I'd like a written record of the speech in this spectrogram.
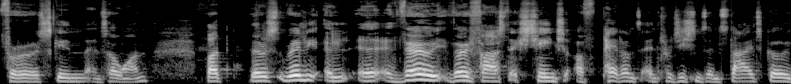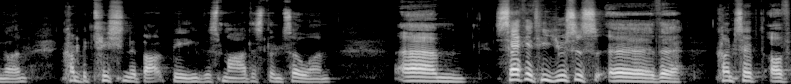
fur, skin, and so on. But there's really a, a, very, very fast exchange of patterns and traditions and styles going on, competition about being the smartest and so on. Um, he uses uh, the concept of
